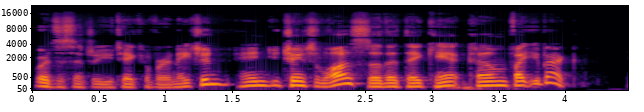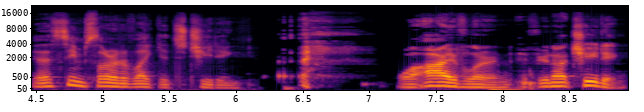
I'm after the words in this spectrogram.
where it's essentially you take over a nation and you change the laws so that they can't come fight you back. Yeah, that seems sort of like it's cheating. well, I've learned if you're not cheating,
